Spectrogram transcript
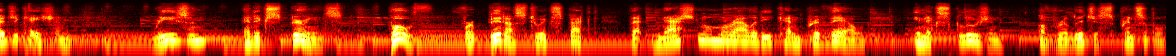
education, reason and experience both forbid us to expect that national morality can prevail in exclusion of religious principle.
